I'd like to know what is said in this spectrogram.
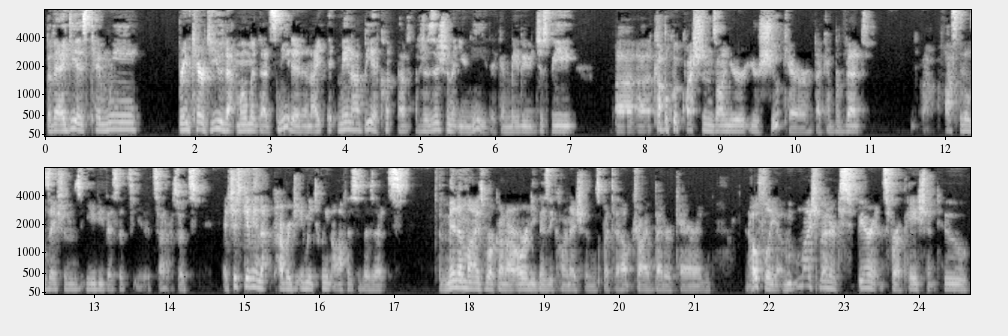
But the idea is, can we bring care to you that moment that's needed? And I, it may not be a, a physician that you need. It can maybe just be uh, a couple quick questions on your, your shoe care that can prevent hospitalizations, ED visits, et cetera. So it's, it's just giving that coverage in between office visits to minimize work on our already busy clinicians, but to help drive better care and, and hopefully a much better experience for a patient who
